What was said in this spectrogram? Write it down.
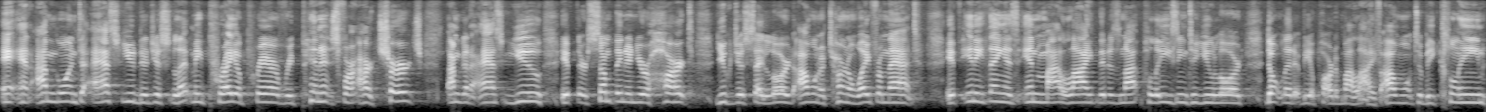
and, and I'm going to ask you to just let me pray a prayer of repentance for our church. I'm going to ask you if there's something in your heart, you could just say, Lord, I want to turn away from that. If anything is in my life that is not pleasing to you, Lord, don't let it be a part of my life. I want to be clean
